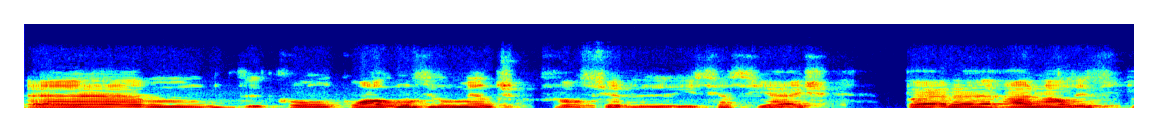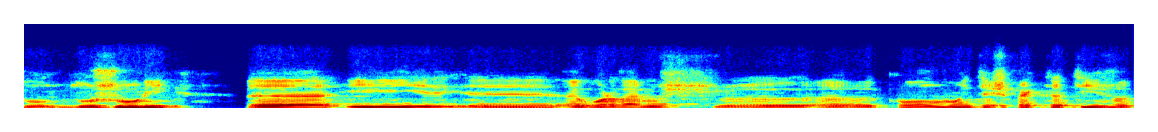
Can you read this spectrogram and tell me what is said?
uh, de, com, com, alguns elementos que vão ser essenciais para a análise do, do júri e aguardamos com muita expectativa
